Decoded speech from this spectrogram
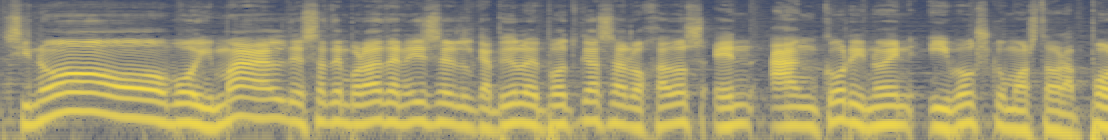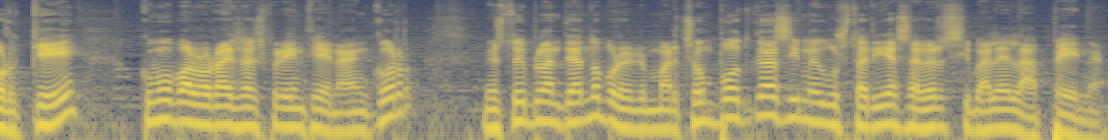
Si no voy mal, de esta temporada tenéis el capítulo de podcast alojados en Anchor y no en Evox como hasta ahora. ¿Por qué? ¿Cómo valoráis la experiencia en Anchor? Me estoy planteando poner en marcha un podcast y me gustaría saber si vale la pena.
